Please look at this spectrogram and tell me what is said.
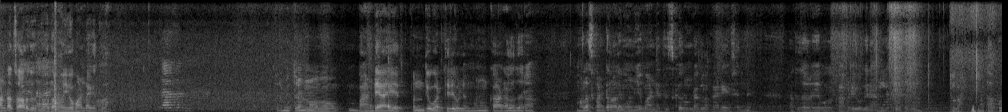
भांडाचा आवाज नव्हता मग ह्यो भांडा घेतला. तर मित्रांनो भांडे आहेत पण ते वरती ठेवले म्हणून काढायला जरा मलाच कंटाळा आले म्हणून हे भांड्यातच करून टाकलं काय टेन्शन नाही. आता सगळं हे बघा काकडे वगैरे आणले ते सगळं. तुला आता आपण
